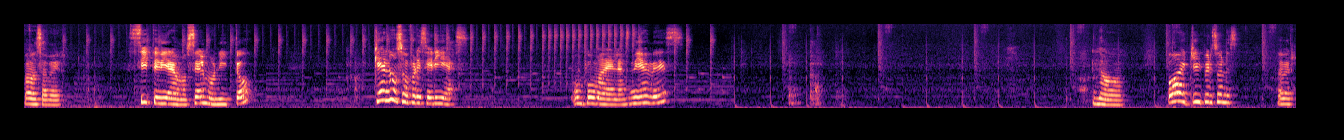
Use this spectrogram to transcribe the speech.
Vamos a ver. Si te diéramos el monito, ¿qué nos ofrecerías? Un puma de las nieves, No. Oh, aquí hay personas. A ver.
